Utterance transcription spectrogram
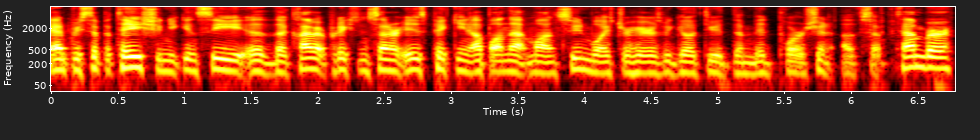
And precipitation, you can see uh, the Climate Prediction Center is picking up on that monsoon moisture here as we go through the mid portion of September.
